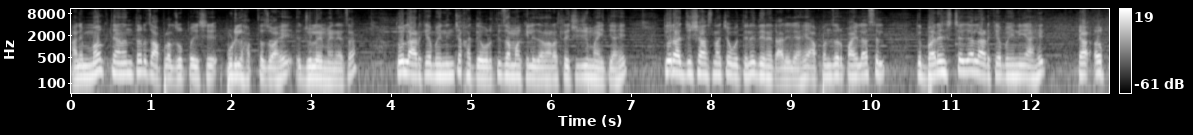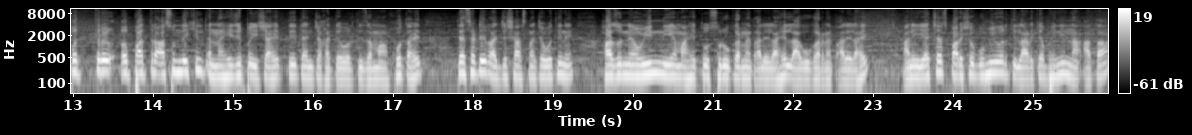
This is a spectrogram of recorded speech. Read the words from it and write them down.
आणि मग त्यानंतरच आपला जो पैसे पुढील हप्ता जो आहे जुलै महिन्याचा तो लाडक्या बहिणींच्या खात्यावरती जमा केले जाणार असल्याची जी माहिती आहे ती राज्य शासनाच्या वतीने देण्यात आलेली आहे. आपण जर पाहिलं असेल तर बऱ्याचशा ज्या लाडक्या बहिणी आहेत त्या अपत्र अपात्र असून देखील त्यांना हे जे पैसे आहेत ते त्यांच्या खात्यावरती जमा होत आहेत. त्यासाठी राज्य शासनाच्या वतीने हा जो नवीन नियम आहे तो सुरू करण्यात आलेला आहे लागू करण्यात आलेला आहे. आणि याच्याच पार्श्वभूमीवरती लाडक्या बहिणींना आता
